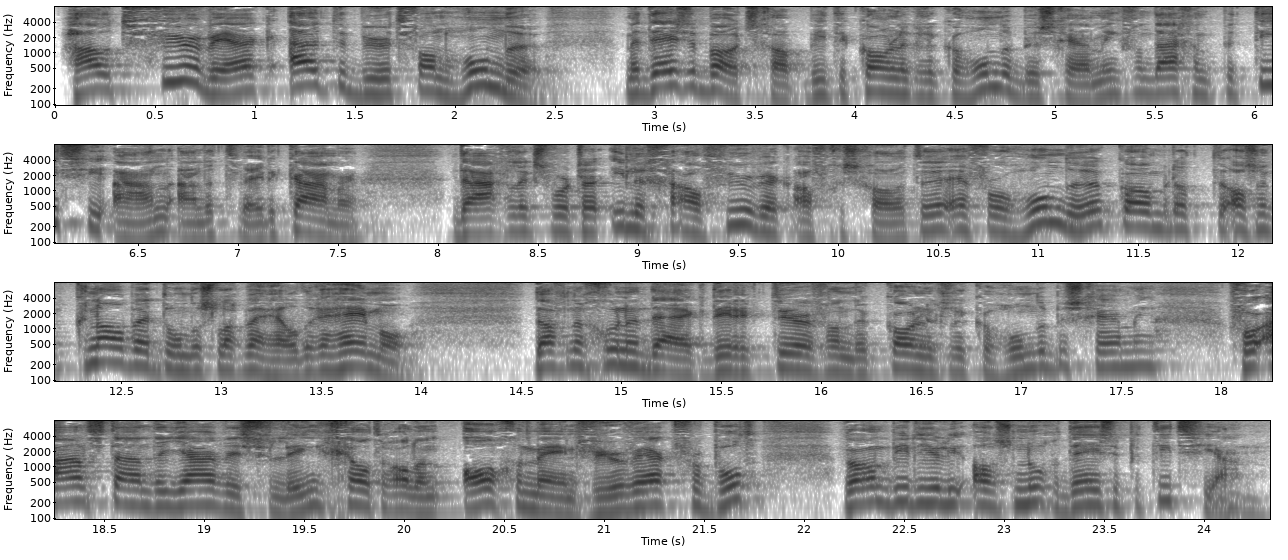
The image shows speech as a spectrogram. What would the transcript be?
Houd vuurwerk uit de buurt van honden. Met deze boodschap biedt de Koninklijke Hondenbescherming vandaag een petitie aan aan de Tweede Kamer. Dagelijks wordt er illegaal vuurwerk afgeschoten. En voor honden komen dat als een knal bij donderslag bij heldere hemel. Daphne Groenendijk, directeur van de Koninklijke Hondenbescherming. Voor aanstaande jaarwisseling geldt er al een algemeen vuurwerkverbod. Waarom bieden jullie alsnog deze petitie aan?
